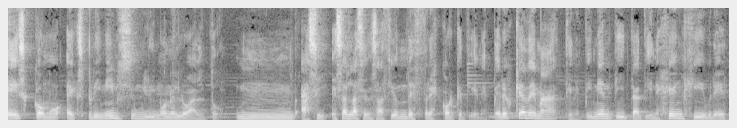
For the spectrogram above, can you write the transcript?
Es como exprimirse un limón en lo alto. Mm, así, esa es la sensación de frescor que tiene. Pero es que además tiene pimientita, tiene jengibre,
